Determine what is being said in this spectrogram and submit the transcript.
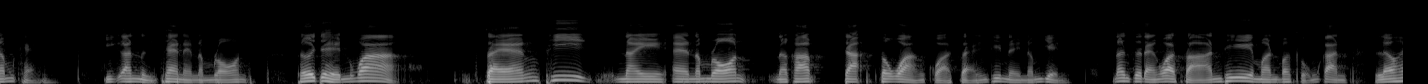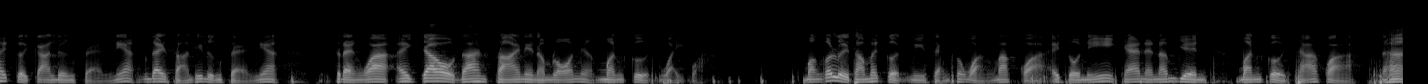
น้ำแข็ง อีกอันหนึ่งแช่ในน้ำร้อน เธอจะเห็นว่าแสงที่ในแอร์น้ำร้อนนะครับ จะสว่างกว่าแสงที่ในน้ำเย็น นั่นแสดงว่าสารที่มันผสมกัน แล้วให้เกิดการเรืองแสงเนี่ยได้สารที่เรืองแสงเนี่ยแสดงว่าไอ้เจ้าด้านซ้ายในน้ำร้อนเนี่ยมันเกิดไวกว่า มันก็เลยทำให้เกิดมีแสงสว่างมากกว่า ไอ้ตัวนี้แช่ในน้ำเย็นมันเกิดช้ากว่านะฮะ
